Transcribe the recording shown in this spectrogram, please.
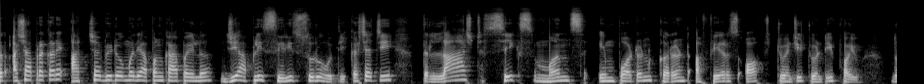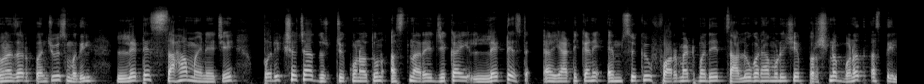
तर अशा प्रकारे आजच्या व्हिडिओमध्ये आपण काय पाहिलं? जी आपली सिरीज सुरू होती. कशाची? तर last six months important current affairs of twenty twenty five दोन हजार पंचवीसमधील लेटेस्ट सहा महिन्याचे परीक्षेच्या दृष्टिकोनातून असणारे जे काही लेटेस्ट या ठिकाणी एम सी क्यू फॉर्मॅटमध्ये चालू घडामोडीचे प्रश्न बनत असतील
